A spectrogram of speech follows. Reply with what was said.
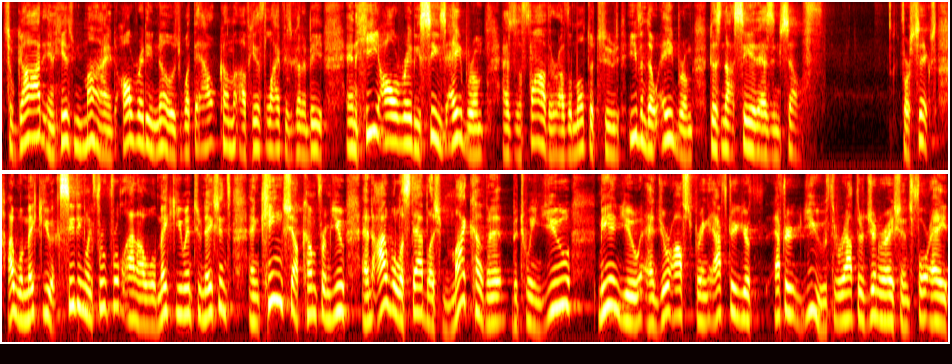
So God, in his mind, already knows what the outcome of his life is going to be. And he already sees Abram as the father of a multitude, even though Abram does not see it as himself. Verse 6 I will make you exceedingly fruitful, and I will make you into nations, and kings shall come from you, and I will establish my covenant between you, me and you, and your offspring after, your, after you throughout their generations for a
